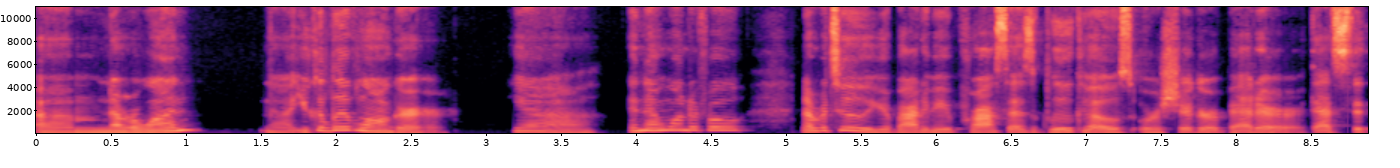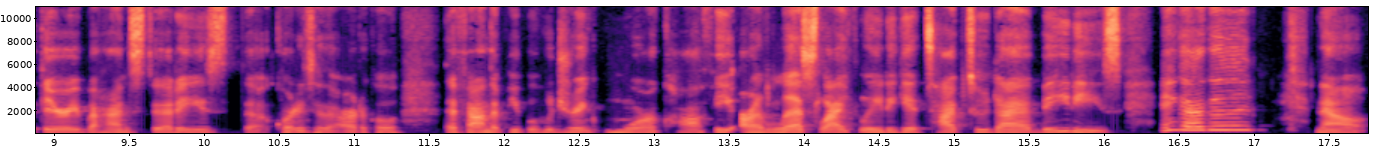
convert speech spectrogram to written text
um, number one, uh, you could live longer. Yeah. Isn't that wonderful? Number two, your body may process glucose or sugar better. That's the theory behind studies, the- according to the article, that found that people who drink more coffee are less likely to get type 2 diabetes. Ain't that good? Now,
